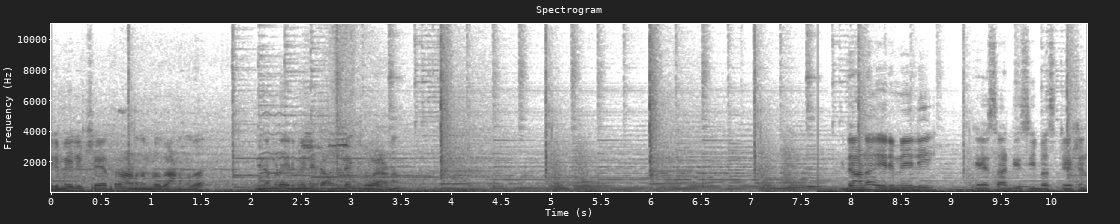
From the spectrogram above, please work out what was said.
എരുമേലി ക്ഷേത്രമാണ് നമ്മൾ കാണുന്നത്. ഇനി നമ്മൾ എരുമേലി ടൗണിലേക്ക് പോവുകയാണ്. ഇതാണ് Erumeli K S R T C bus station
